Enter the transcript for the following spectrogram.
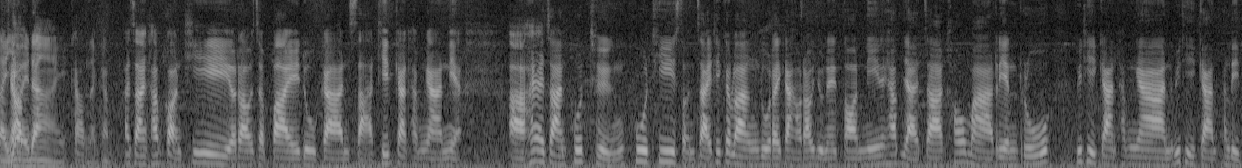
รายย่อยได้ครับนะครับอาจารย์ครับก่อนที่เราจะไปดูการสาธิตการทำงานเนี่ยอ่า ให้อาจารย์พูดถึงผู้ที่สนใจที่กำลังดูรายการของเราอยู่ในตอนนี้นะครับ อยากจะเข้ามาเรียนรู้วิธีการทำงาน วิธีการผลิต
